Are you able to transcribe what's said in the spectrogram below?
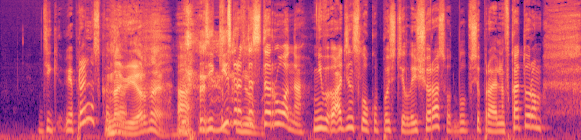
я правильно сказала? Наверное. А, дигидротестерона. Один слог упустила. Еще раз, вот было все правильно. В котором,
